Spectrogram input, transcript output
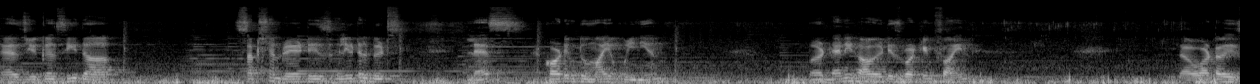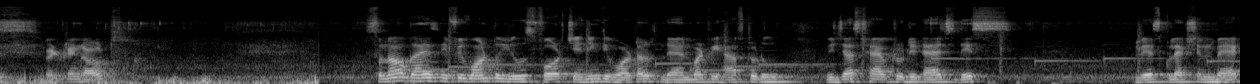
As you can see the suction rate is a little bit less according to my opinion but anyhow it is working fine. The water is filtering out so now guys if we want to use for changing the water then what we have to do we just have to detach this waste collection bag.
